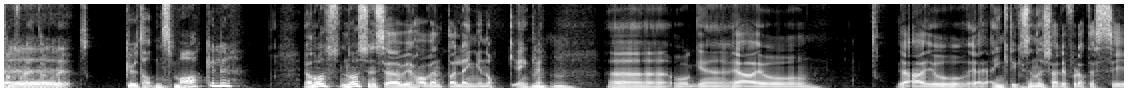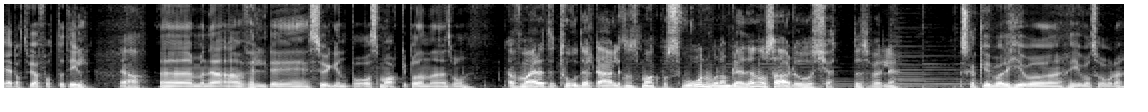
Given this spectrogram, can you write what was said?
Takk for det, takk for det. Eh, Skulle vi tatt en smak, eller? Ja, nå, nå syns jeg vi har venta lenge nok, egentlig. Eh, og jeg er jo jeg er jo jeg er egentlig ikke så nysgjerrig fordi at jeg ser at vi har fått det til. Ja. Eh, men jeg er veldig sugen på å smake på denne svoren. Ja, For meg er dette todelt. Det er liksom smak på svoren, hvordan ble den? Og så er det jo kjøttet, selvfølgelig. Skal ikke vi bare hive, hive oss over det?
